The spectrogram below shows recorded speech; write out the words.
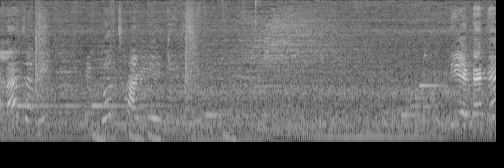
এলাচ আমি একটু ছাড়িয়ে নিয়েছি। দিয়ে এটাকে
